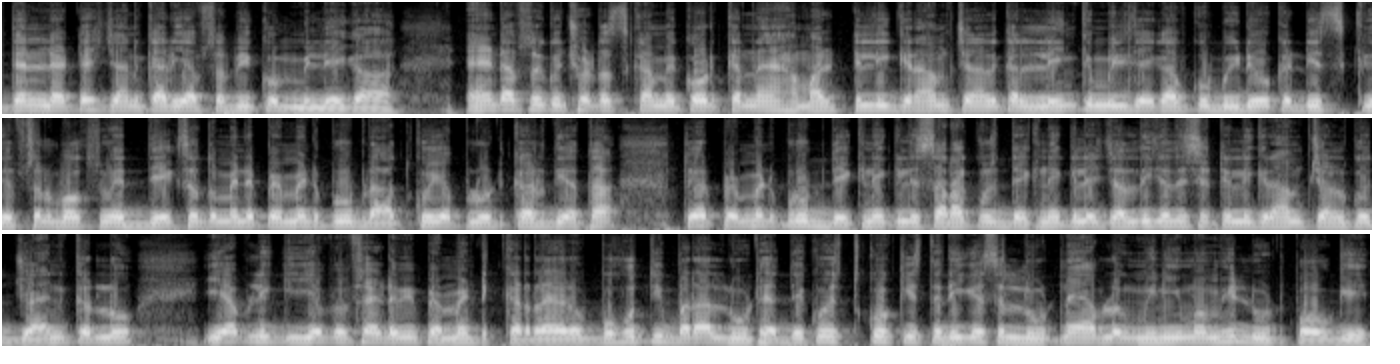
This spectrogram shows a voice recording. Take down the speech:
देन लेटेस्ट जानकारी आप सभी को मिलेगा। एंड आप सभी को छोटा सा काम एक और करना है, हमारे टेलीग्राम चैनल का लिंक मिल जाएगा आपको वीडियो के डिस्क्रिप्शन बॉक्स में। देख सकते हो तो मैंने पेमेंट प्रूफ रात को ही अपलोड कर दिया था। तो यार पेमेंट प्रूफ देखने के लिए, सारा कुछ देखने के लिए जल्दी जल्दी से टेलीग्राम चैनल को ज्वाइन कर लो। ये अपनी, ये वेबसाइट अभी पेमेंट कर रहा है और बहुत ही बड़ा लूट है। देखो इसको किस तरीके से लूटना है, आप लोग मिनिमम ही लूट पाओगे।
